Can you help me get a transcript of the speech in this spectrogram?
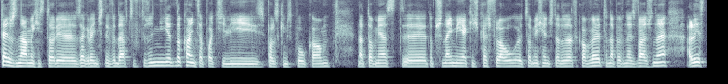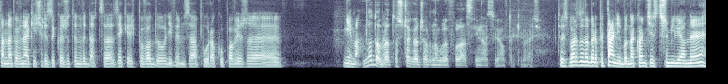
też znamy historię zagranicznych wydawców, którzy nie do końca płacili z polskim spółkom. Natomiast y, no przynajmniej jakiś cash flow comiesięczny dodatkowy to na pewno jest ważne, ale jest tam na pewno jakieś ryzyko, że ten wydawca z jakiegoś powodu, nie wiem, za pół roku powie, że nie ma. No dobra, to z czego Czarnobyl Fola sfinansują w takim razie? To jest bardzo dobre pytanie, bo na koncie jest 3 miliony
